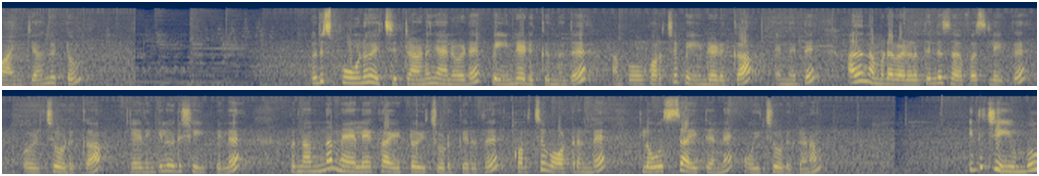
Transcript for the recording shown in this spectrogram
വാങ്ങിക്കാൻ കിട്ടും. ഒരു സ്പൂണ് വെച്ചിട്ടാണ് ഞാനിവിടെ പെയിന്റ് എടുക്കുന്നത്. അപ്പോൾ കുറച്ച് പെയിന്റ് എടുക്കാം. എന്നിട്ട് അത് നമ്മുടെ വെള്ളത്തിന്റെ സർഫസിലേക്ക് ഒഴിച്ചു കൊടുക്കാം. ഏതെങ്കിലും ഒരു ഷേപ്പിൽ അപ്പോൾ നന്ന മേലേക്കായിട്ട് ഒഴിച്ചു കൊടുക്കരുത്. കുറച്ച് വാട്ടറിന്റെ ക്ലോസ് ആയിട്ട് തന്നെ ഒഴിച്ചു കൊടുക്കണം. ഇത് ചെയ്യുമ്പോൾ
